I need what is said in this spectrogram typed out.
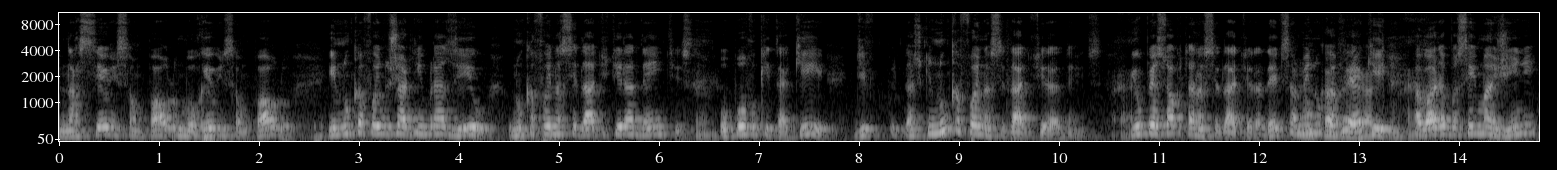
nasceu em São Paulo, morreu em São Paulo e nunca foi no Jardim Brasil, nunca foi na cidade de Tiradentes. O povo que está aqui, de- acho que nunca foi na cidade de Tiradentes. E o pessoal que está na cidade de Tiradentes também Nunca nunca, veio veio aqui. aqui. Agora, você imagine,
